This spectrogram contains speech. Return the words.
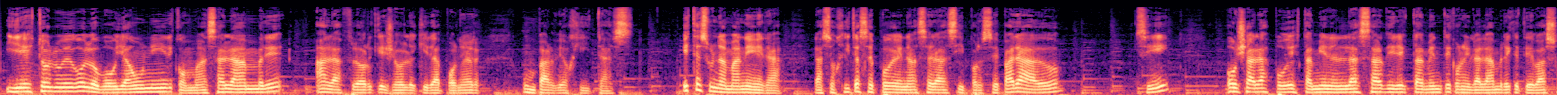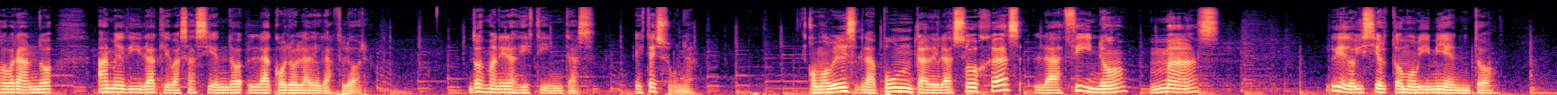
Y esto luego lo voy a unir con más alambre a la flor que yo le quiera poner un par de hojitas. Esta es una manera. Las hojitas se pueden hacer así por separado, ¿sí? O ya las podés también enlazar directamente con el alambre que te va sobrando a medida que vas haciendo la corola de la flor. Dos maneras distintas. Esta es una. Como ves, la punta de las hojas la afino más le doy cierto movimiento.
